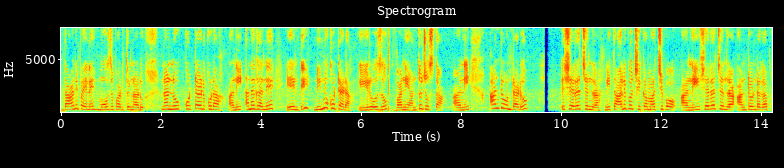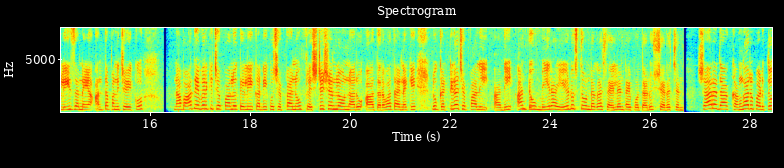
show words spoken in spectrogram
దానిపైనే మోజు పడుతున్నాడు. నన్ను కొట్టాడు కూడా అని అనగానే ఏంటి? నిన్ను కొట్టాడా? ఈరోజు వాణ్ణి అంతు చూస్తా అని అంటూ ఉంటాడు. శరత్చంద్ర నీ తాలికొచ్చిక మర్చిపో అని శరత్చంద్ర అంటుండగా ప్లీజ్ అన్నయ్య అంత పని చేయకు. నా బాధ ఎవరికి చెప్పాలో తెలియక నీకు చెప్పాను. ఫ్రస్ట్రేషన్లో ఉన్నారు. ఆ తర్వాత ఆయనకి నువ్వు గట్టిగా చెప్పాలి అని అంటూ మీరా ఏడుస్తూ ఉండగా సైలెంట్ అయిపోతాడు శరత్చంద్ర శారద కంగారు పడుతూ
